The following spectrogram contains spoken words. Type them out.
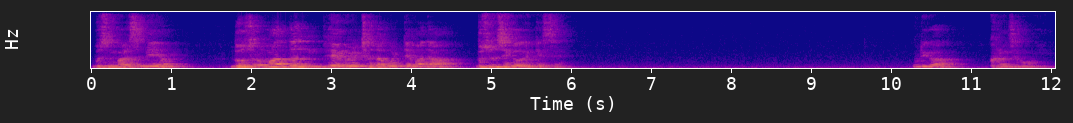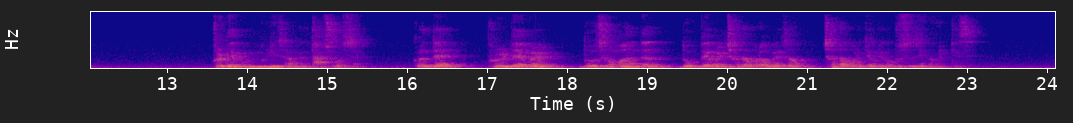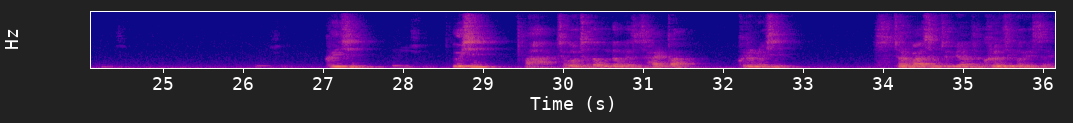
무슨 말씀이에요? 노수로 만든 뱀을 쳐다볼 때마다 무슨 생각을 했겠어요? 우리가 그런 상황이 불뱀을 물린 사람은 다 죽었어요. 그런데 불뱀을 노수로 만든 노뱀을 쳐다보라고 해서 쳐다볼 때 우리가 무슨 생각을 했겠어요? 의심. 의심. 근심? 의심. 의심? 아, 저거 쳐다본다고 해서 살까? 그런 의심? 저는 말씀 준비하면서 그런 생각을 했어요.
